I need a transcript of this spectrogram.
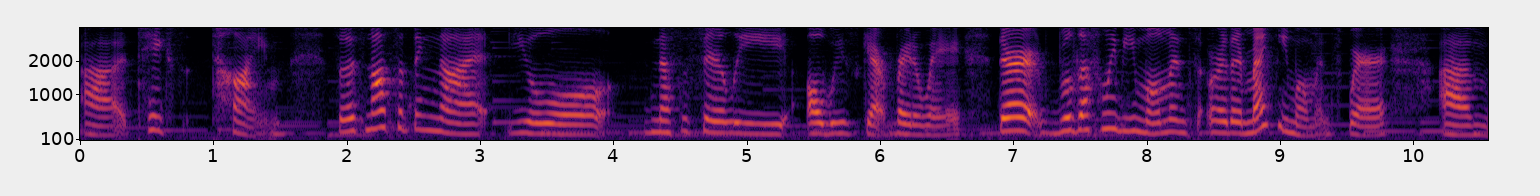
uh, takes time. So it's not something that you'll necessarily always get right away. There will definitely be moments, or there might be moments where um,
